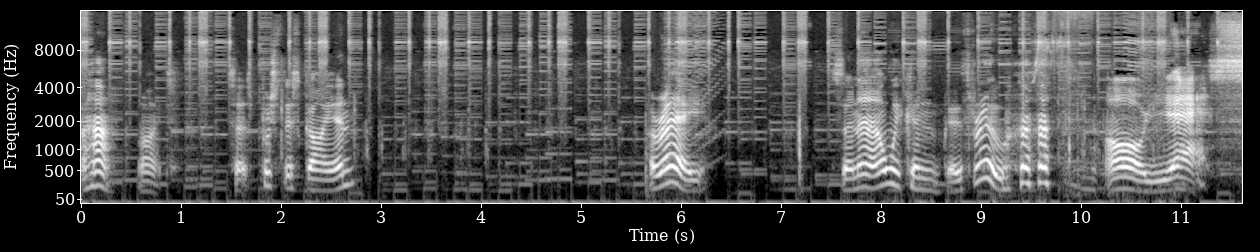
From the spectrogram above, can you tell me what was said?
Aha! Right. So let's push this guy in. Hooray! So now we can go through. oh, yes!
